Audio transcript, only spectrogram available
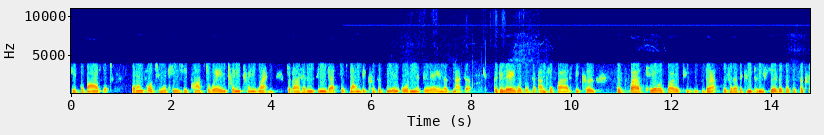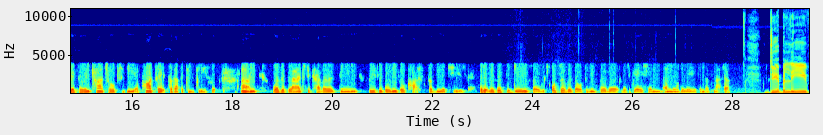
he survived it. But unfortunately, he passed away in 2021 without having seen justice done because of the inordinate delay in this matter. The delay was also amplified because despite clear authority that the South African Police Service as a successor entitled to the apartheid South African Police um, was obliged to cover the reasonable legal costs of the accused, but it resisted doing so, which also resulted in further litigation and more delays in this matter. Do you believe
